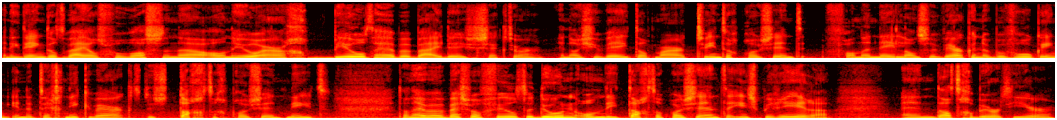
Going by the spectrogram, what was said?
En ik denk dat wij als volwassenen al een heel erg beeld hebben bij deze sector. En als je weet dat maar 20% van de Nederlandse werkende bevolking in de techniek werkt, dus 80% niet, dan hebben we best wel veel te doen om die 80% te inspireren. En dat gebeurt hier.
